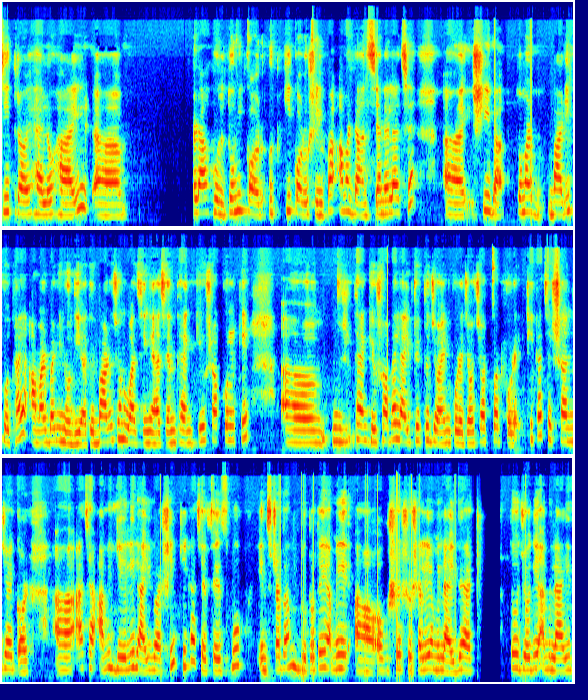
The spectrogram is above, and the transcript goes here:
Jeet Roy. Hello hi Rahul, তুমি কর কি করো শিল্পা? আমার ডান্স চ্যানেল আছে। শিবা, তোমার বাড়ি কোথায়? আমার বাড়ি নদিয়াতে। বারো জন ওয়াচিং এ আছেন। থ্যাংক ইউ সকলকে। থ্যাংক ইউ সবাই লাইভটা একটু জয়েন করে যাও, চটপট করে। ঠিক আছে? সঞ্জয় কর। আচ্ছা আমি ডেলি লাইভ আসি, ঠিক আছে? ফেসবুক ইনস্টাগ্রাম দুটোতেই আমি অবশ্যই সোশ্যালি আমি লাইভে আসি তো যদি আমি লাইভ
